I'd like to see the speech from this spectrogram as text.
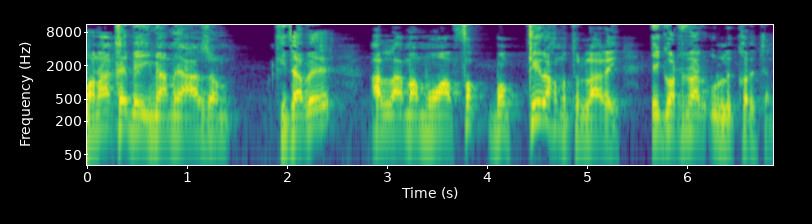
মনাকেবে ইমামে আজম কিতাবে আল্লামা মুয়াফক বক্কি রহমতুল্লাহ আলাই এই ঘটনার উল্লেখ করেছেন।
